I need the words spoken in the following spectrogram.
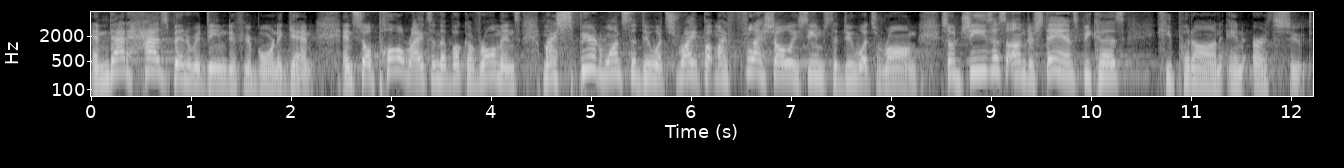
and that has been redeemed if you're born again. And so Paul writes in the book of Romans My spirit wants to do what's right, but my flesh always seems to do what's wrong. So Jesus understands because he put on an earth suit.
